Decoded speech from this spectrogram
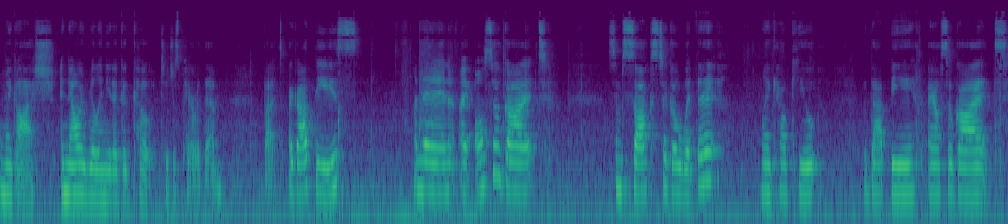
Oh my gosh. And now I really need a good coat to just pair with them. But I got these. And then I also got some socks to go with it. Like how cute would that be? I also got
